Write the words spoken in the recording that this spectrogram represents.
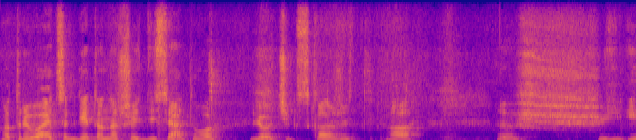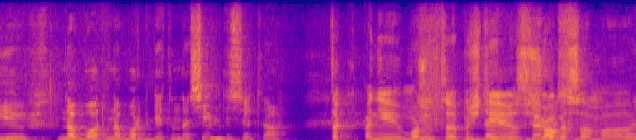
Отрывается где-то на 60, его летчик скажет. А, э, и набор, набор где-то на 70, а Так они, может, И- и почти да, с да, Жогасом э,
